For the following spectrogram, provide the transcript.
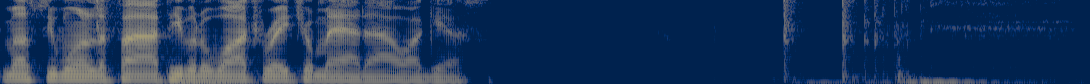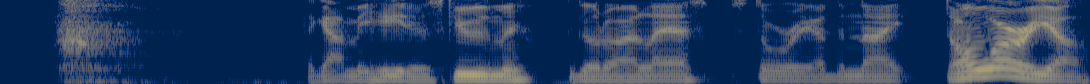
You must be one of the five people to watch Rachel Maddow, I guess. They got me heated. Excuse me. Go to our last story of the night. Don't worry, y'all.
